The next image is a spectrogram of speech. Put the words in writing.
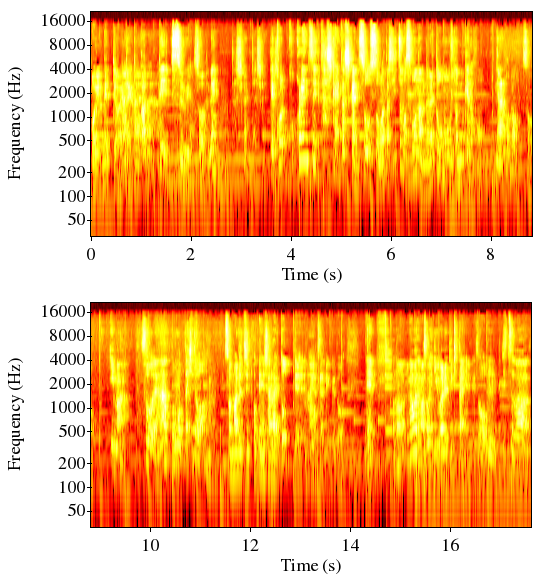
ぽいよねって言われたりとかってするやん。ーそうだね。うん。確かに確かに。でこれこれについて確かに確かにそうそう私いつもそうなんだよねと思う人向けの本。なるほど。そ今そうだよなと思った人は。う、うん、そうマルチポテンシャライトっていうやつやねんけど、でこの今までまあそういうふうに言われてきたんやけど、うん。実は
